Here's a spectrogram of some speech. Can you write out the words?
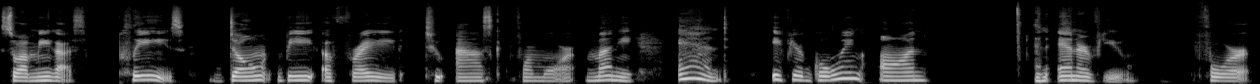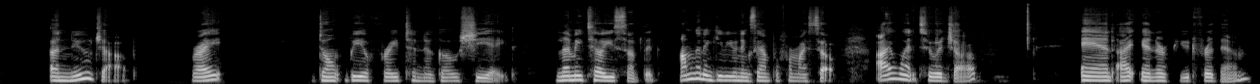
So, amigas, please don't be afraid to ask for more money. And if you're going on an interview for a new job, right? Don't be afraid to negotiate. Let me tell you something. I'm going to give you an example for myself. I went to a job and I interviewed for them,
